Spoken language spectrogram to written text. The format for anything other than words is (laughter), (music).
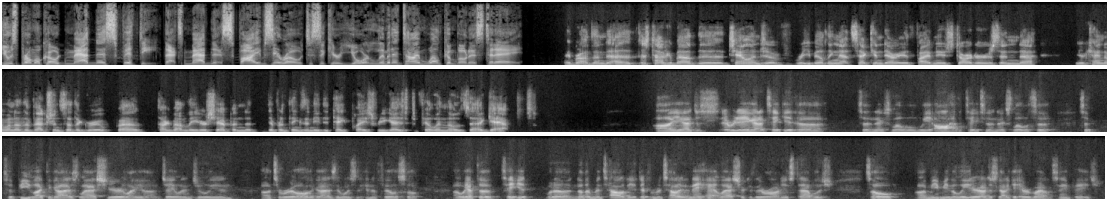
Use promo code MADNESS50, that's MADNESS50, to secure your limited time welcome bonus today. Hey, Bronson, uh, just talk about the challenge of rebuilding that secondary with five new starters. And uh, you're kind of one of the veterans of the group. Uh, talk about leadership and the different things that need to take place for you guys to fill in those uh, gaps. Uh, yeah, just every day, got to take it uh, to the next level. We all have to take it to the next level to to to be like the guys last year, like uh, Jaylon, Julian, uh, Terrell, all the guys that went to the NFL. So uh, we have to take it with another mentality, a different mentality than they had last year because they were already established. So uh, me being the leader, I just got to get everybody on the same page.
